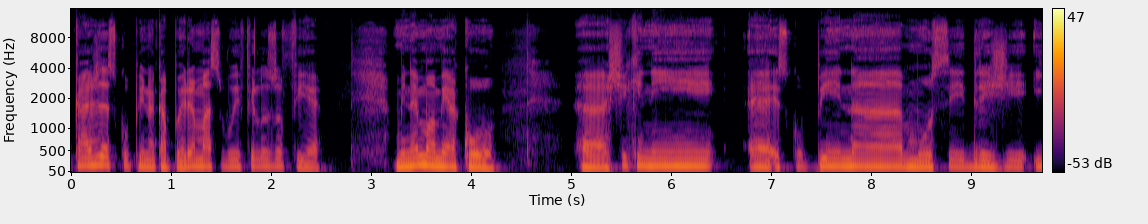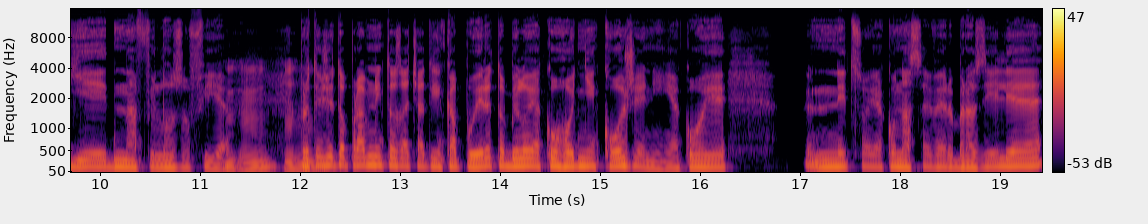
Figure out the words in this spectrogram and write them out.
každá skupina capoeira má svou filozofie. My nemáme jako uh, všichni uh, skupina musí držet jedna filozofie. Mm-hmm, mm-hmm. Protože to právě to začátky capoeira to bylo jako hodně koření. Jako je, něco jako na sever Brazílie,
